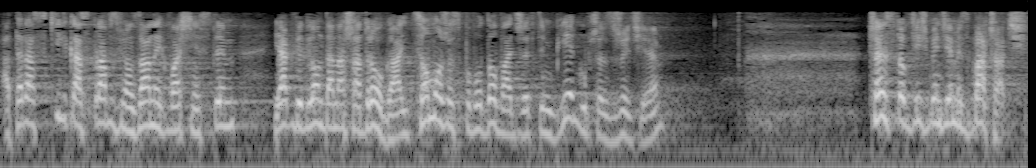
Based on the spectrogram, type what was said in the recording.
A teraz kilka spraw związanych właśnie z tym, jak wygląda nasza droga i co może spowodować, że w tym biegu przez życie często gdzieś będziemy zbaczać.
